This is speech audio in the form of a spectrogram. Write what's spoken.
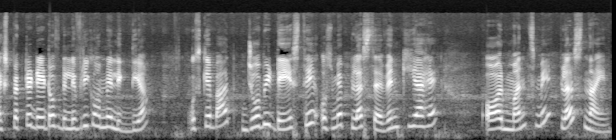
एक्सपेक्टेड डेट ऑफ़ डिलीवरी को हमने लिख दिया। उसके बाद जो भी डेज़ थे, उसमें प्लस सेवन किया है और मंथ्स में प्लस नाइन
